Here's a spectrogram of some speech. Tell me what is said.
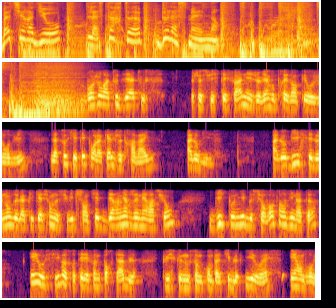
Bâti Radio, la start-up de la semaine. Bonjour à toutes et à tous. Je suis Stéphane et je viens vous présenter aujourd'hui la société pour laquelle je travaille, Allobiz. Allobiz, c'est le nom de l'application de suivi de chantier de dernière génération disponible sur votre ordinateur et aussi votre téléphone portable puisque nous sommes compatibles iOS et Android.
